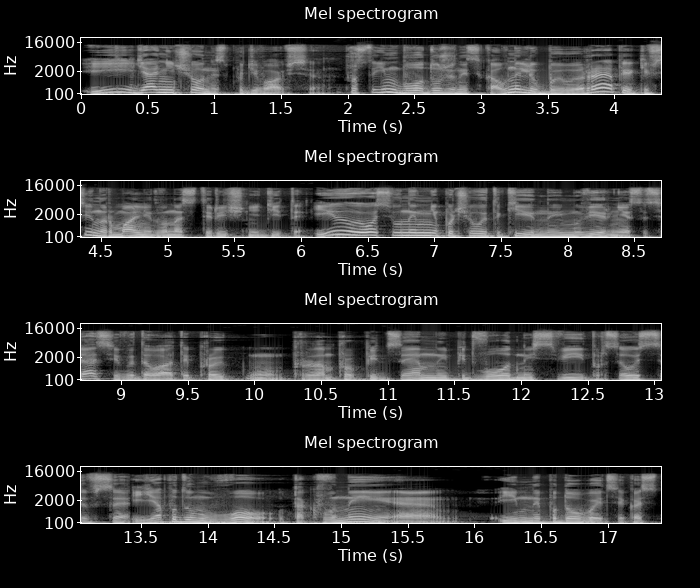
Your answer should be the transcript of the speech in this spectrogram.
І я нічого не сподівався. Просто їм було дуже нецікаво. Вони любили реп, як і всі нормальні 12-річні діти. І ось вони мені почали такі неймовірні асоціації видавати про, ну, про, там, про підземний підводний світ, про це ось це все. І я подумав: воу, так вони. Е, їм не подобається якась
